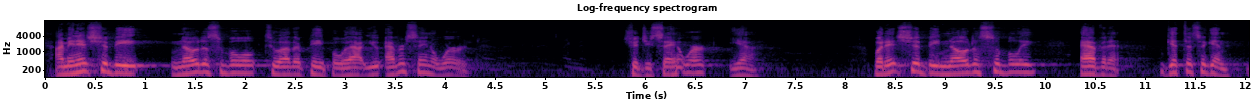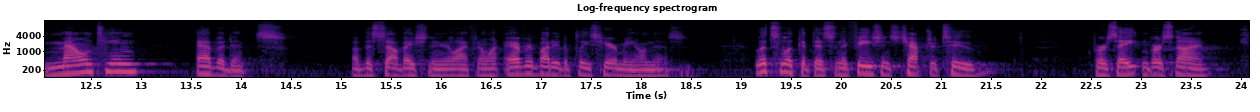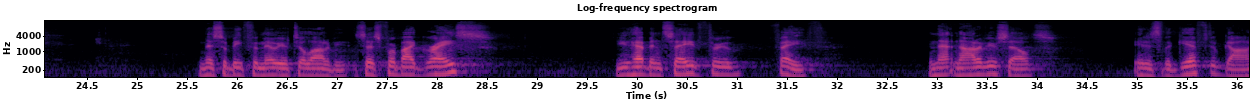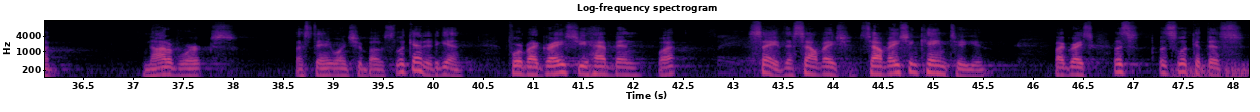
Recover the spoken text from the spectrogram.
I mean, it should be noticeable to other people without you ever saying a word. Should you say a word? Yeah. But it should be noticeably evident. Get this again mounting evidence of this salvation in your life. And I want everybody to please hear me on this. Let's look at this in Ephesians chapter 2, verse 8 and verse 9. And this will be familiar to a lot of you. It says, For by grace you have been saved through faith, and that not of yourselves. It is the gift of God, not of works, lest anyone should boast. Look at it again. For by grace you have been what? Saved. Saved. That's salvation. Salvation came to you by grace. Let's let's look at this.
